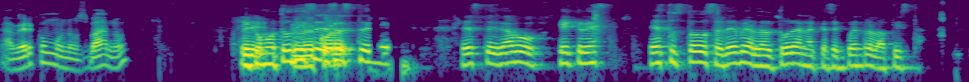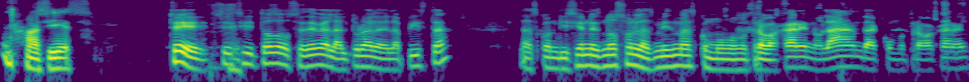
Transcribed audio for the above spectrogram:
A ver cómo nos va, ¿no? Y Sí, como tú dices, recuerda- este, este Gabo, ¿qué crees? Esto es todo se debe a la altura en la que se encuentra la pista. Así es. Sí, sí, sí, todo se debe a la altura de la pista. Las condiciones no son las mismas como trabajar en Holanda, como trabajar en,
